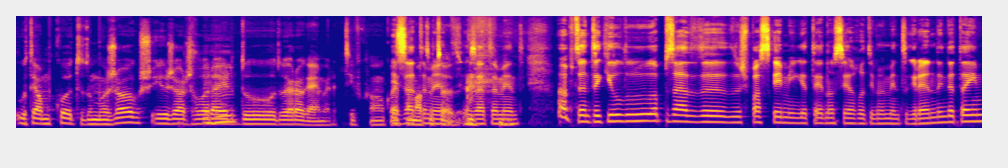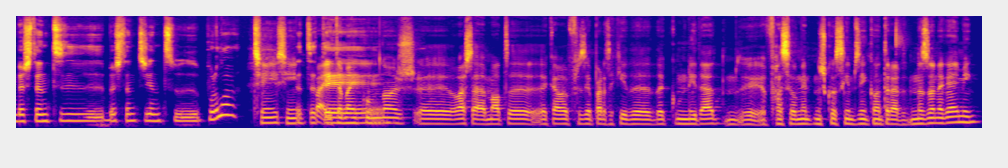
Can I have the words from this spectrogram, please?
o Telmo Couto do Meus Jogos e o Jorge Loureiro uhum. do, do Eurogamer. Estive com, com essa exatamente, malta toda. Exatamente. ah, portanto, aquilo, apesar de, do espaço gaming até não ser relativamente grande, ainda tem bastante, bastante gente por lá. Sim, sim. Pá, até... E também como nós, uh, lá está, a malta acaba por fazer parte aqui da, da comunidade, eh, facilmente nos conseguimos encontrar na zona gaming,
